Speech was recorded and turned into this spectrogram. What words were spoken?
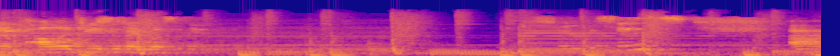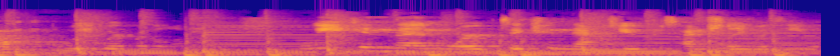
Apologies that I wasn't in. Services. Um, we work with a lot. We can then work to connect you potentially with you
